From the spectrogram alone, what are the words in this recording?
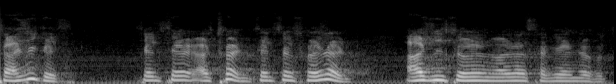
साहजिकच त्यांचं आठवण त्यांचं स्मरण आजही तरुण मला सगळ्यांना होतं.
